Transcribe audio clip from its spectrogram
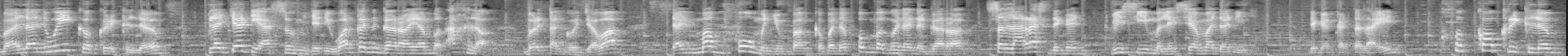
Melalui co-curriculum, pelajar diasuh menjadi warga negara yang berakhlak, bertanggungjawab dan mampu menyumbang kepada pembangunan negara selaras dengan visi Malaysia Madani. Dengan kata lain, co-curriculum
